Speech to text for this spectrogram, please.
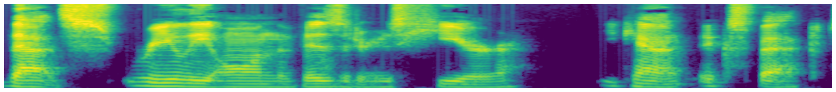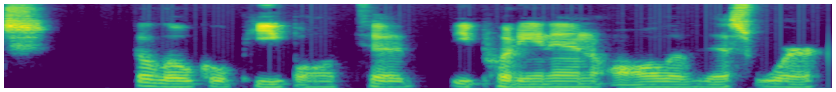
that's really on the visitors here. You can't expect the local people to be putting in all of this work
